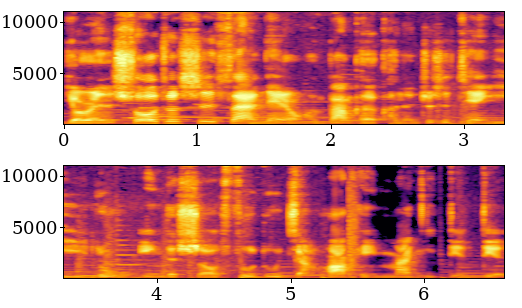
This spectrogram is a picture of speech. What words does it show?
有人说，就是虽然内容很棒，可可能就是建议录音的时候速度讲话可以慢一点点。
